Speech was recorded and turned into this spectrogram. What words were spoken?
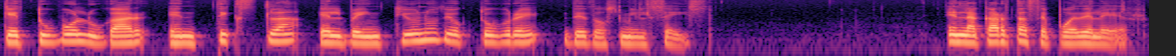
que tuvo lugar en Tixtla el 21 de octubre de 2006. En la carta se puede leer.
